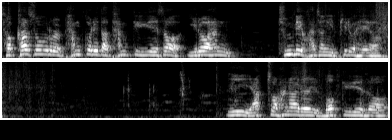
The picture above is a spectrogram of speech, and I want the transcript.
적화수를 밤꿀에다 담기 위해서 이러한 준비 과정이 필요해요. 이 약초 하나를 먹기 위해서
